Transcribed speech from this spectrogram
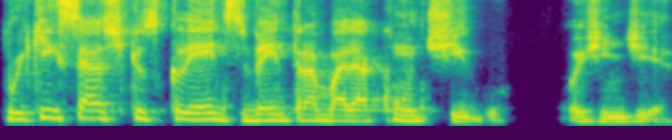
por que você acha que os clientes vêm trabalhar contigo hoje em dia?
